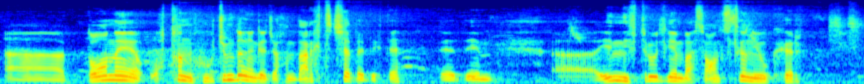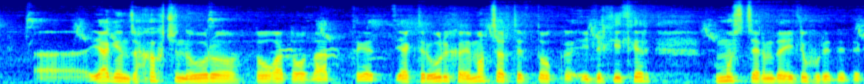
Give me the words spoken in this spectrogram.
аа дууны утга нь хөгжмөдөө ингээд жоохон дарагдчихад байдаг те. Тэгээд ийм энэ нэвтрүүлгийн бас онцлог нь юу гэхээр яг энэ зохиогч нь өөрөө дууга дуулаад тэгээд яг тэр өөрийнхөө эмоцоор тэр дууг илэрхийлэхээр хүмүүс заримдаа илүү хүрээд байдаг.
